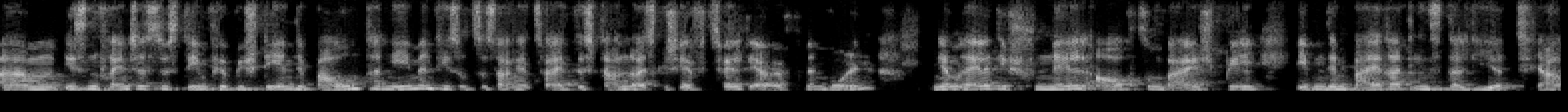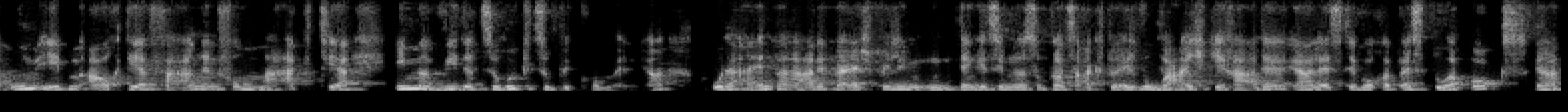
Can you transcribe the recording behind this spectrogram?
ähm, ist ein Franchise-System für bestehende Bauunternehmen, die sozusagen ein zweites Stand als Geschäftsfeld eröffnen wollen. Wir haben relativ schnell auch zum Beispiel eben den Beirat installiert, ja, um eben auch die Erfahrungen vom Markt her immer wieder zurückzubekommen, ja. Oder ein Paradebeispiel, ich denke jetzt immer so ganz aktuell, wo war ich gerade? Ja, letzte Woche bei Storebox. Ja,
